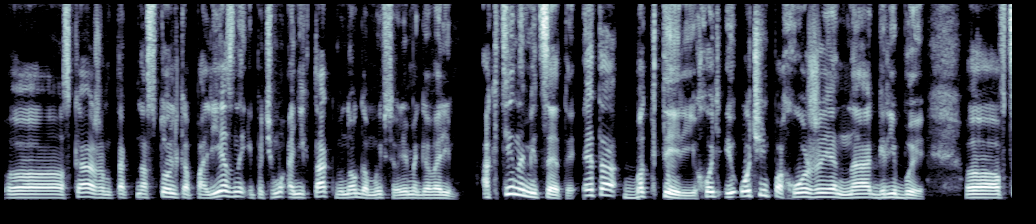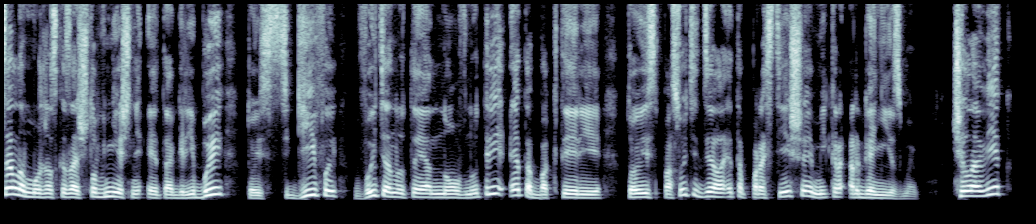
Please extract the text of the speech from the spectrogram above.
а, скажем так, настолько полезны и почему о них так много мы все время говорим. Актиномицеты – это бактерии, хоть и очень похожие на грибы. Э, в целом можно сказать, что внешне это грибы, то есть гифы, вытянутые, но внутри это бактерии, то есть, по сути дела, это простейшие микроорганизмы. Человек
